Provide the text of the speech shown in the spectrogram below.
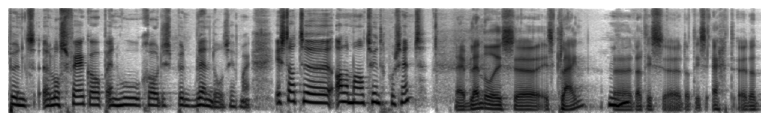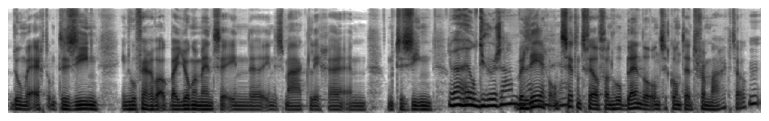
punt los verkoop? En hoe groot is het punt Blendel, zeg maar? Is dat eh, allemaal 20% Nee, Blendel is, eh, is klein. Mhm. Eh, dat, is, eh, dat is echt, eh, dat doen we echt om te zien in hoeverre we ook bij jonge mensen in de, in de smaak liggen. En om te zien. Wel heel duurzaam. We hè? leren Ja. ontzettend veel van hoe Blendel onze content vermarkt ook. Dus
